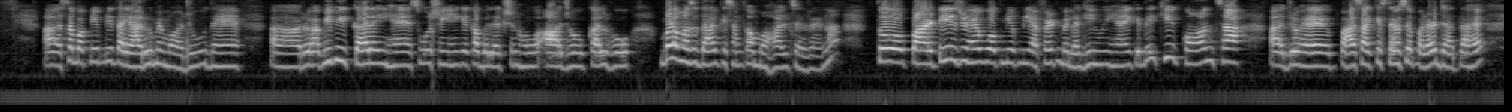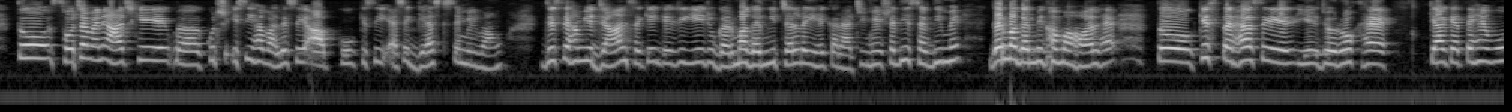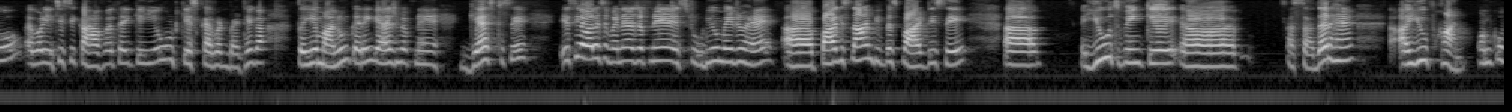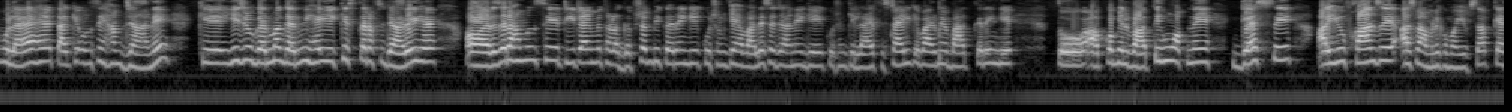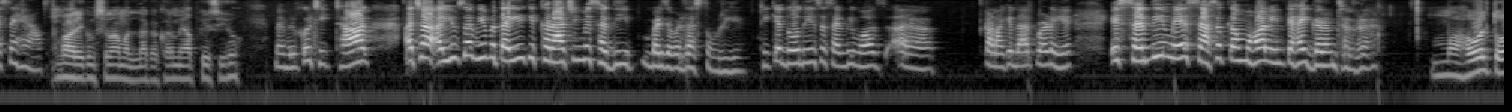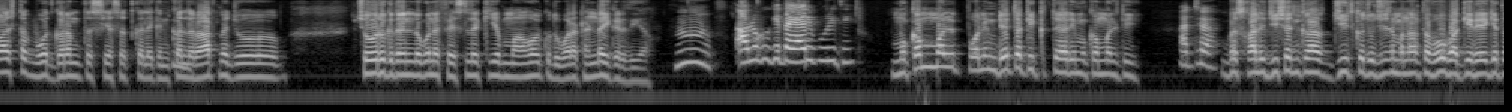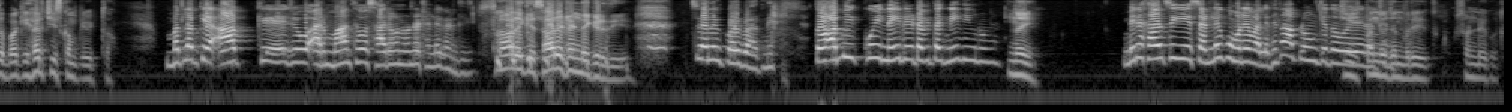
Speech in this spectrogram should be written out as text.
सब अपनी अपनी तैयारियों में मौजूद हैं, और अभी भी कर रही हैं, सोच रही हैं कि कब इलेक्शन हो, आज हो, कल हो, बड़ा मज़ेदार किस्म का माहौल चल रहा है ना? तो पार्टीज़ जो है वो अपनी अपनी एफर्ट में लगी हुई हैं कि देखिए कौन सा जो है पासा किस तरह से पलट जाता है। तो सोचा मैंने आज के कुछ इसी हवाले से आपको किसी ऐसे गेस्ट से मिलवाऊँ, जिससे हम ये जान सकें कि ये जो गर्मा गर्मी चल रही है कराची में शदीद सर्दी में गर्मा गर्मी का माहौल है। तो किस तरह से ये जो रुख है क्या कहते हैं वो? बड़ी अच्छी सी कहावत है कि ये ऊँट के करवट बैठेगा? तो ये मालूम करेंगे आज मैं अपने गेस्ट से। इसी हवाले से मैंने आज अपने स्टूडियो में जो है आ, पाकिस्तान पीपल्स पार्टी से आ, यूथ विंग के आ, सदर हैं अयूब खान। उनको बुलाया है ताकि उनसे हम जानें कि ये जो गर्मा गर्मी है ये किस तरफ़ से जा रही है। और ज़रा हम उनसे टी टाइम में थोड़ा गपशप भी करेंगे कुछ उनके हवाले से जानेंगे कुछ उनकी लाइफ स्टाइल के बारे में बात करेंगे। तो आपको मिलवाती हूँ अपने गेस्ट से। अयूब खान से। अस्सलाम वालेकुम अयूब साहब कैसे हैं आप? वालेकुम सलाम अल्लाह का कर मैं आप कैसी हो? मैं बिल्कुल ठीक ठाक। अच्छा अयूब साहब ये बताइए कि कराची में सर्दी बड़ी ज़बरदस्त हो रही है ठीक है? दो दिन से सर्दी बहुत कड़ाकेदार पड़ रही है। इस सर्दी में सियासत का माहौल इंतहाई गर्म चल रहा है। माहौल तो आज तक बहुत गर्म था सियासत का लेकिन कल हम्म। रात में जो चोरों की तरह इन लोगों ने फैसला किया माहौल को दोबारा ठंडा ही कर दिया। हम्म आप लोगों की तैयारी पूरी थी? मुकम्मल पोलिंग डे तक की तैयारी मुकम्मल थी। अच्छा। बस खाली जीशन का जीत का जो जश्न मना था वो बाकी रह गया था बाकी हर चीज़ कंप्लीट था। मतलब कि आपके जो अरमान थे वो सारे उन्होंने ठंडे कर दिए? सारे के सारे ठंडे कर दिए। चलो कोई बात नहीं। तो अभी कोई नई डेट अभी तक नहीं दी उन्होंने? नहीं। मेरे ख्याल से ये संडे को होने वाले थे ना आप लोगों के तो पंद्रह जनवरी संडे को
